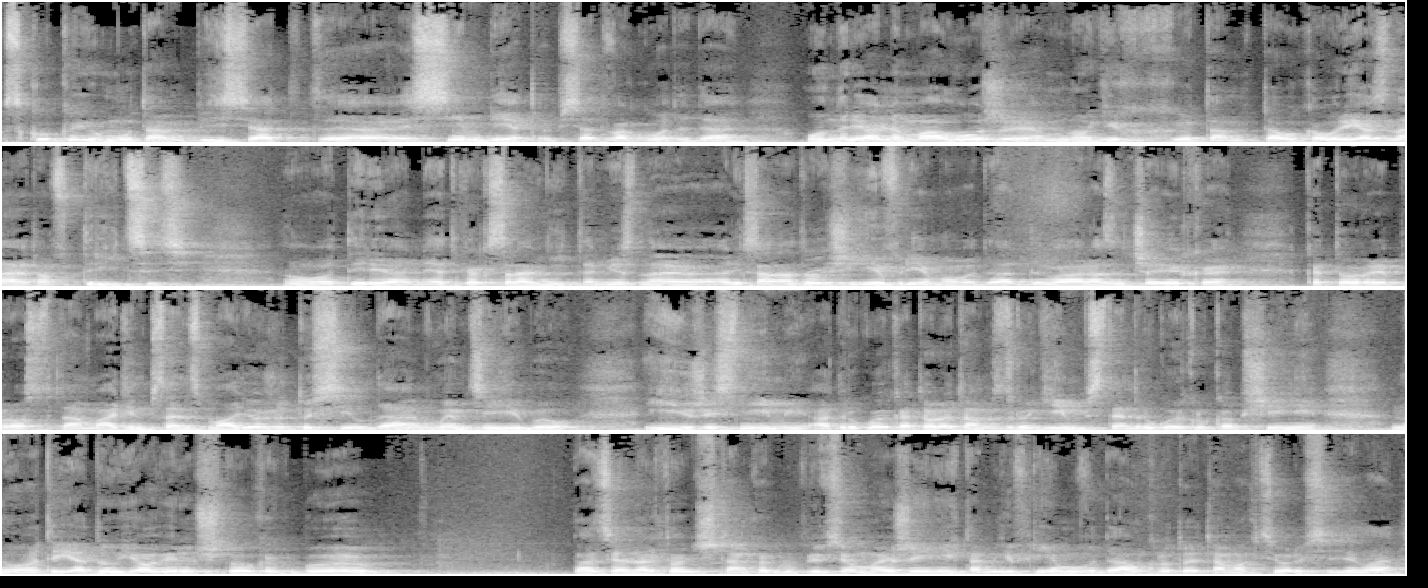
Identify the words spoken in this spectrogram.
сколько ему там, 57 лет, 52 года, да, он реально моложе многих, там, того, кого я знаю, там, в 30. Вот, и реально, это как сравнить, там, не знаю, Александра Анатольевича и Ефремова, да, два разных человека, которые просто там, один постоянно с молодежью тусил, да, в MTV был, и же с ними, а другой, который там с другим, постоянно другой круг общения. Ну, вот, и я, я уверен, что, как бы, Александр Анатольевич, там, как бы, при всем уважении там, Ефремову, да, он крутой там актер и все дела,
